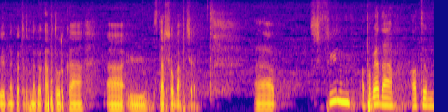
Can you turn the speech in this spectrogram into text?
biednego czerwonego kapturka i starszą babcię. Film opowiada o tym,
